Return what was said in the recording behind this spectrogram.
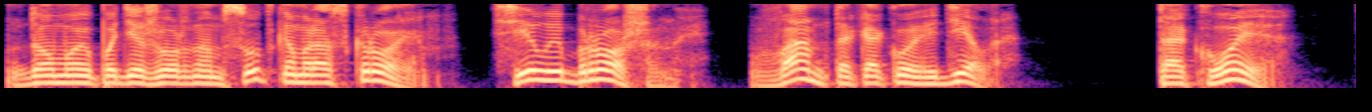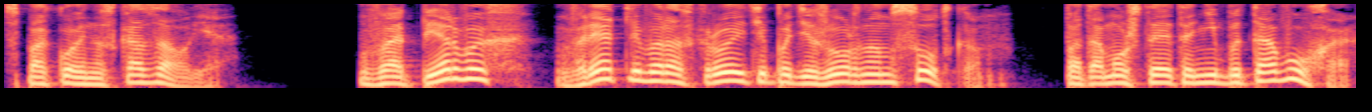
«Думаю, по дежурным суткам раскроем. Силы брошены. Вам-то какое дело?» «Такое?» — спокойно сказал я. «Во-первых, вряд ли вы раскроете по дежурным суткам, потому что это не бытовуха.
